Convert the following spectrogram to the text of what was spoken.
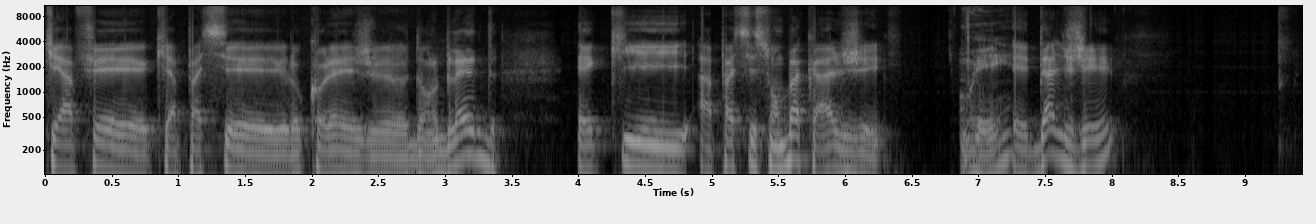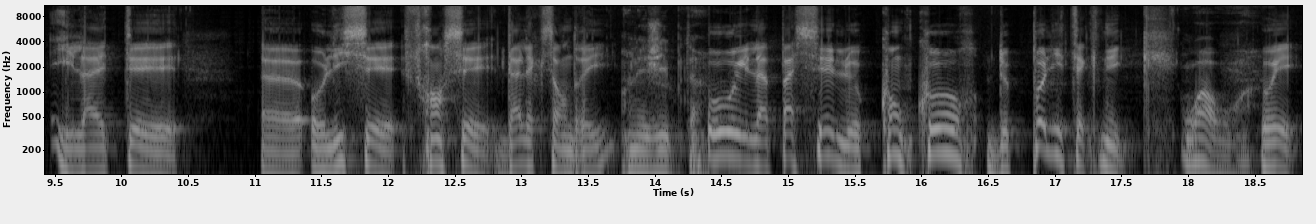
qui a fait, qui a passé le collège dans le Bled et qui a passé son bac à Alger. Oui. Et d'Alger, il a été euh, au lycée français d'Alexandrie, En Égypte. où il a passé le concours de Polytechnique. Waouh. Oui.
